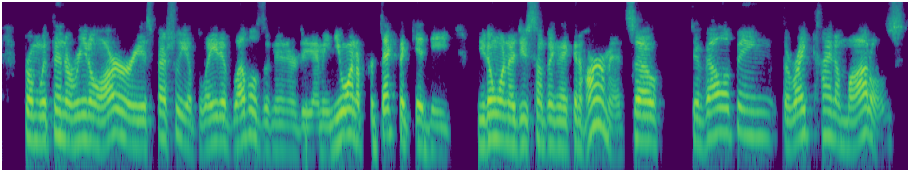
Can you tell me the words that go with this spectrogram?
from within a renal artery, especially ablative levels of energy. I mean, you want to protect the kidney, you don't want to do something that can harm it. So, developing the right kind of models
